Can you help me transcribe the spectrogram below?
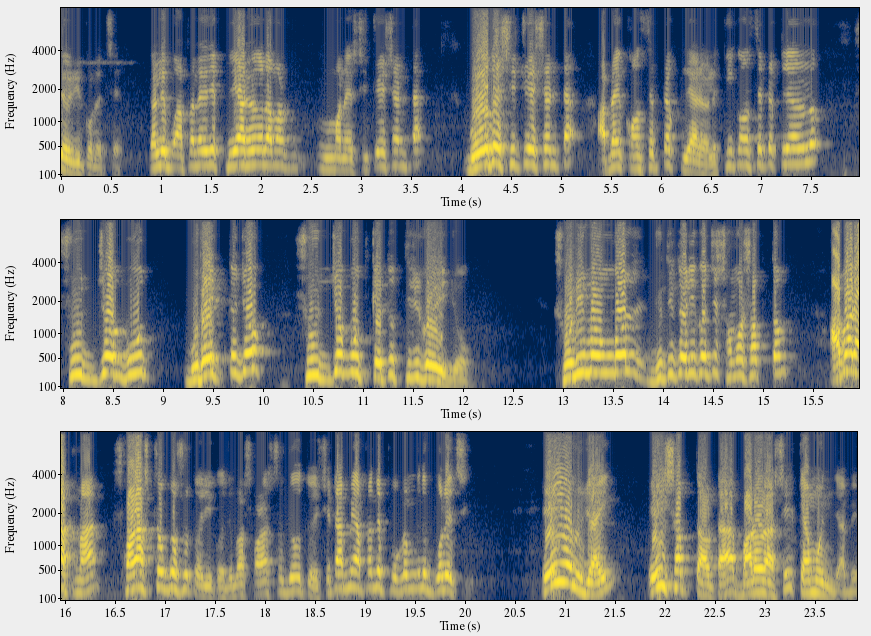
তৈরি করেছে। তাহলে আপনাদের কাছে ক্লিয়ার হয়ে গেল আমার মানে সিচুয়েশনটা গ্রহদের সিচুয়েশনটা আপনার কনসেপ্টটা ক্লিয়ার হলো। কি কনসেপ্টটা ক্লিয়ার হলো? সূর্য বুধ বুধায়িত্ব যোগ, সূর্য বুধ, কেতু ত্রিগ্রহী যোগ। শনি মঙ্গল জুতি তৈরি করছে সমসপ্তম। আবার আপনার স্বরাষ্ট্র দোষও তৈরি করছে বা স্বরাষ্ট্র যোগ তৈরি। সেটা আমি আপনাদের প্রোগ্রাম কিন্তু বলেছি। এই অনুযায়ী এই সপ্তাহটা বারো রাশির কেমন যাবে?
